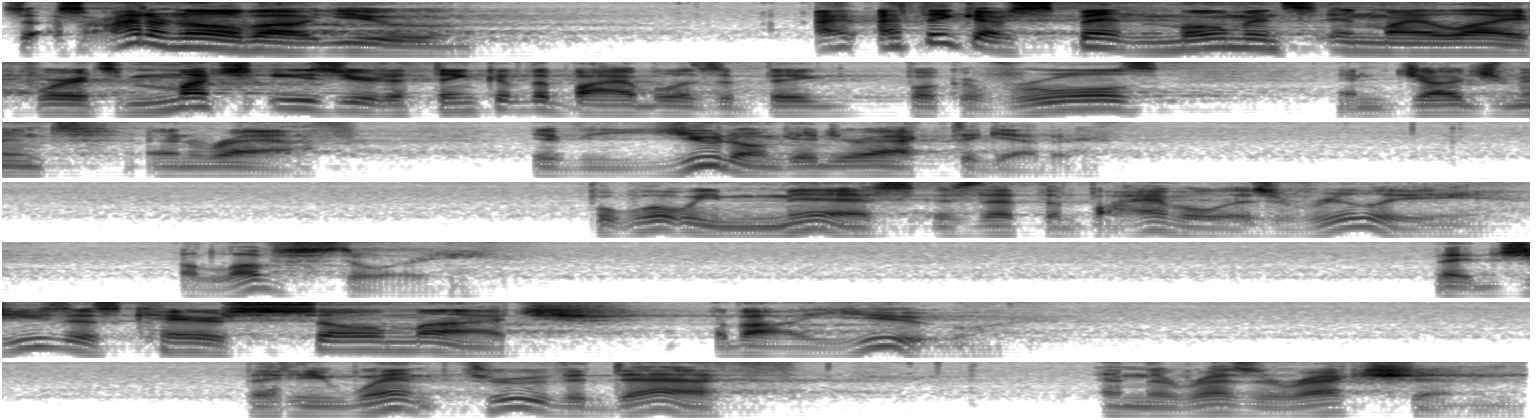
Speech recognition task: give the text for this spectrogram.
So, so I don't know about you. I, I think I've spent moments in my life where it's much easier to think of the Bible as a big book of rules and judgment and wrath if you don't get your act together. But what we miss is that the Bible is really a love story. That Jesus cares so much about you that he went through the death and the resurrection,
